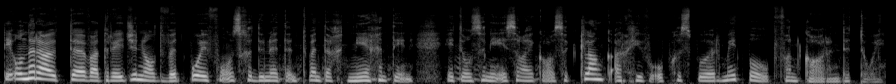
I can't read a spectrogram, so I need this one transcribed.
Die onderhoud uh, wat Reginald Witboy vir ons gedoen het in 2019, het ons in die SAIK se klankargief opgespoor met behulp van Karen de Tooy.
